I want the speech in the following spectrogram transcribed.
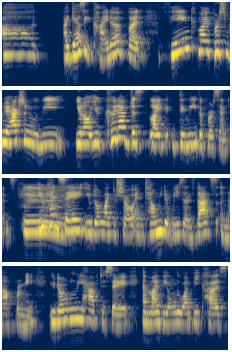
Uh, I guess it kind of, but I think my first reaction would be, you know, you could have just like delete the first sentence. You can Mm. say you don't like the show and tell me the reasons. That's enough for me. You don't really have to say, Am I the only one? Because,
